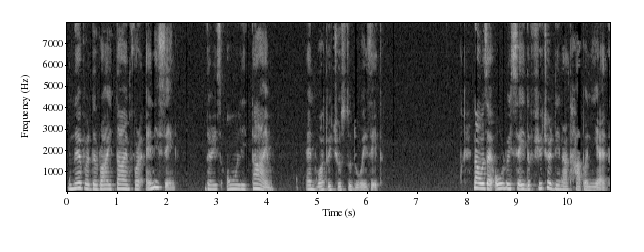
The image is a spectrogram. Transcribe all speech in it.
never the right time for anything there is only time and what we choose to do with it. Now, as I always say, the future did not happen yet,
